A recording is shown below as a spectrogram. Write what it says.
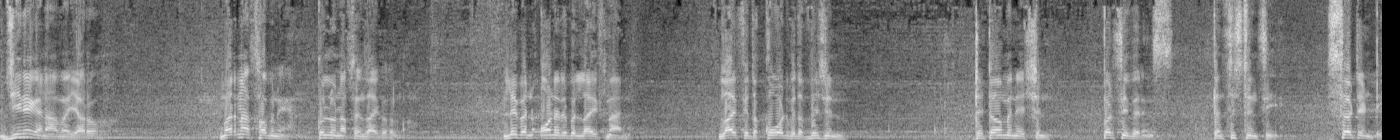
جینے کا نام ہے یارو۔ مرنا سب نے کلو نفس انزائی کو live an honourable life man life with a code with a vision determination perseverance consistency certainty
